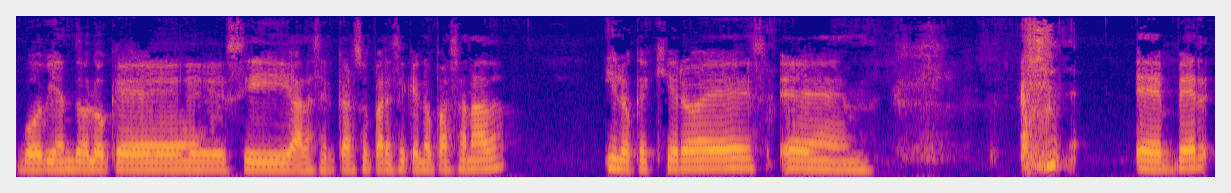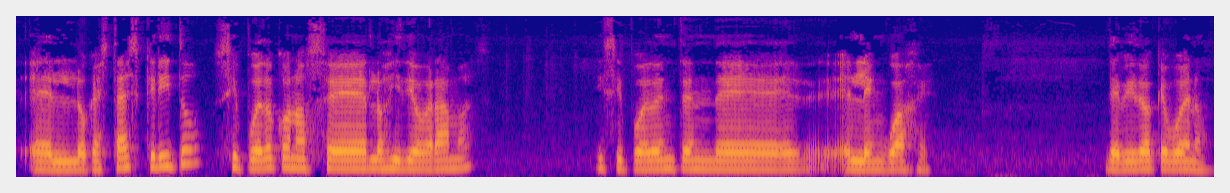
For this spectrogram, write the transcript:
voy viendo lo que si al acercarse parece que no pasa nada. Y lo que quiero es eh, eh, ver el- lo que está escrito, si puedo conocer los ideogramas y si puedo entender el lenguaje. Debido a que, bueno,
